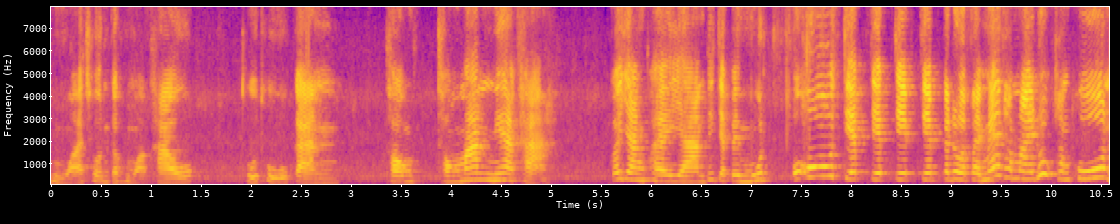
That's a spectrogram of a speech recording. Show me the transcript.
หัวชนกับหัวเขาถูๆกัน ทองทองมั่นเนี่ยค่ะ ก็ยังพยายามที่จะไปมุด โอ้โอเจ็บเจ็บเจ็บเจ็บกระโดดใส่แม่ทำไมลูกทองพูน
